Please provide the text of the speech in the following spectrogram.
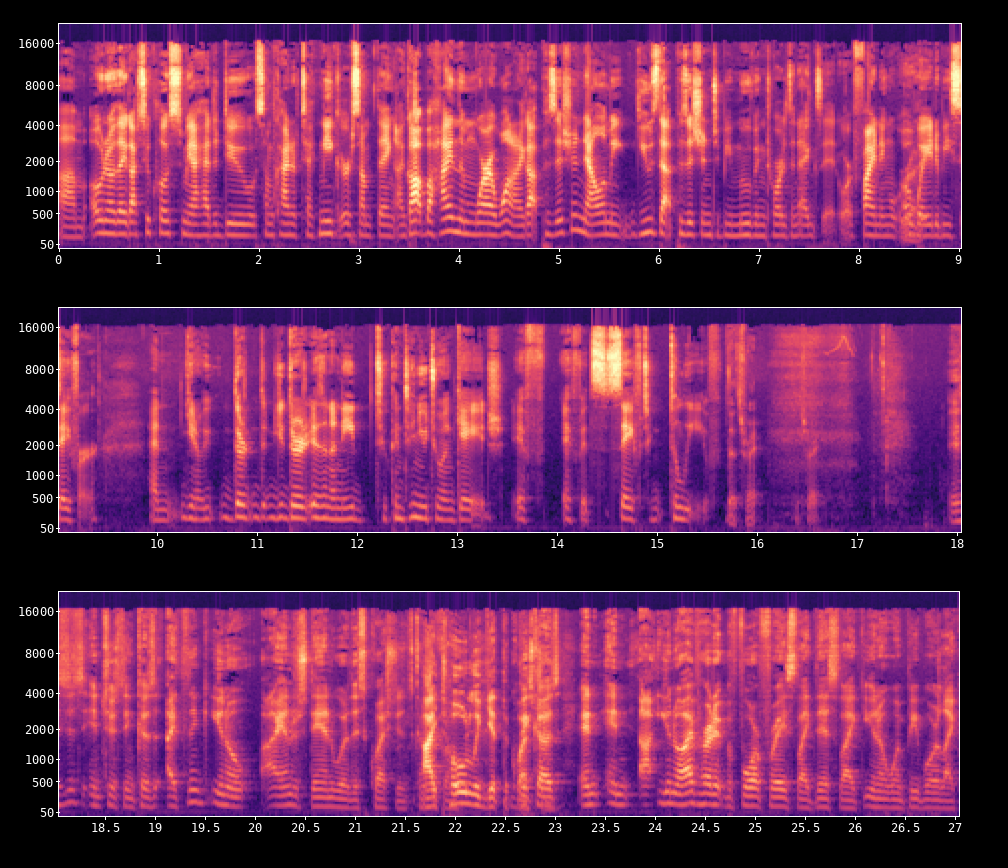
um, oh no, they got too close to me. I had to do some kind of technique or something. I got behind them where I wanted. I got position. Now let me use that position to be moving towards an exit or finding a Right. way to be safer. And you know, there there isn't a need to continue to engage if if it's safe to, to leave. That's right. That's right. It's just interesting because I think you know I understand where this question is coming from. I from. totally get the question. because and and uh, you know I've heard it before phrased like this like you know when people are like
